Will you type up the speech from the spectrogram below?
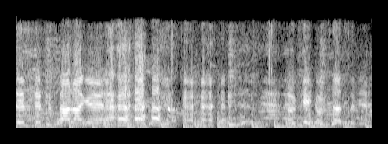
fais plus par la gueule. ok, comme ça, c'est bien.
